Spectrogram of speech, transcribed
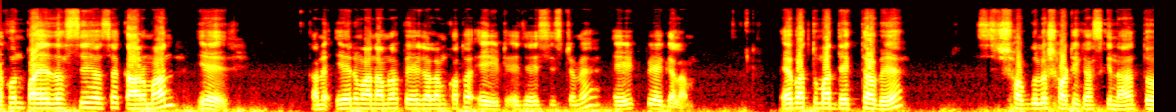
এখন পাই যাচ্ছি হচ্ছে কার মান? এর কারণ এর মান আমরা পেয়ে গেলাম কত? এইট এই যে এই সিস্টেমে এইট পেয়ে গেলাম। এবার তোমার দেখতে হবে সবগুলো সঠিক আছে কিনা। তো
